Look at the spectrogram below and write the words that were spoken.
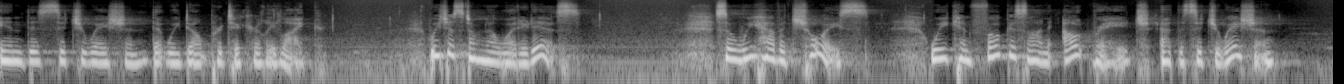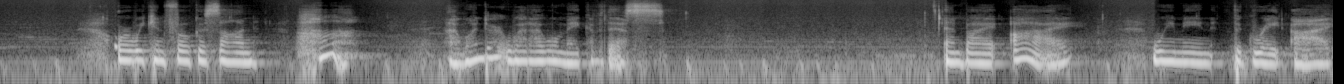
in this situation that we don't particularly like. We just don't know what it is. So we have a choice. We can focus on outrage at the situation, or we can focus on, huh, I wonder what I will make of this. And by I, we mean the great I,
